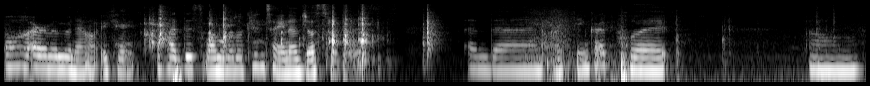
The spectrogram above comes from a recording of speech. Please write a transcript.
Oh, I remember now. Okay, I had this one little container just for this. And then I think I put um,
